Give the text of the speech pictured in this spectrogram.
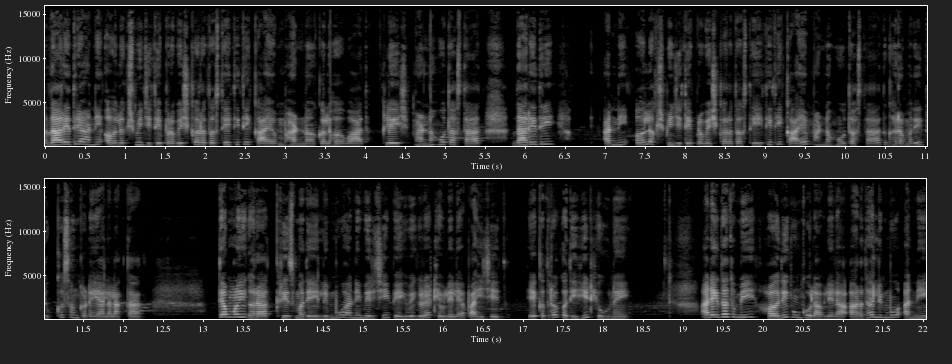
दारिद्र्य आणि अलक्ष्मी जिथे प्रवेश करत असते तिथे कायम भांडणं कलह वाद क्लेश भांडणं होत असतात. दारिद्र्य आणि अलक्ष्मी जिथे प्रवेश करत असते तिथे कायम भांडणं होत असतात. घरामध्ये दुःख संकट यायला लागतात. त्यामुळे घरात फ्रीजमध्ये लिंबू आणि मिरची वेगवेगळ्या ठेवलेल्या पाहिजेत. एकत्र कधीही ठेवू नये. अनेकदा तुम्ही हळदी कुंकू लावलेला अर्धा लिंबू आणि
